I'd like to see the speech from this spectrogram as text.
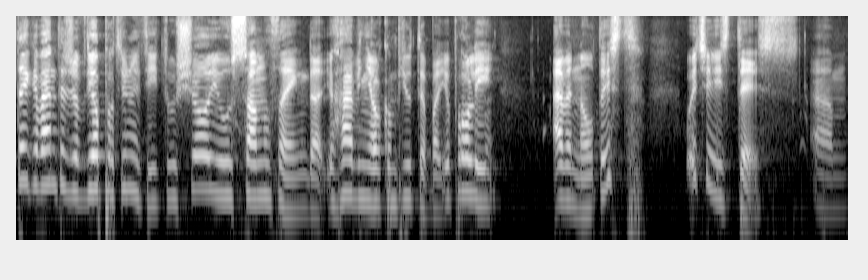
take advantage of the opportunity to show you something that you have in your computer, but you probably haven't noticed, which is this. Um,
